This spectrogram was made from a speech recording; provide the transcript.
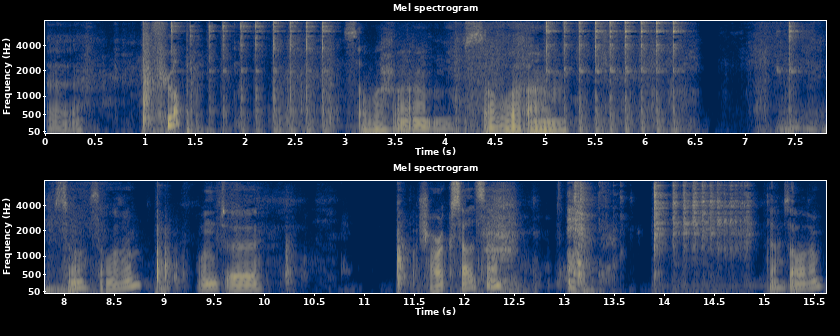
Äh, Flop. Sauerrahm, Sauerrahm. So, Sauerrahm. Und äh, Shark Salsa. Da, Sauerrahm.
